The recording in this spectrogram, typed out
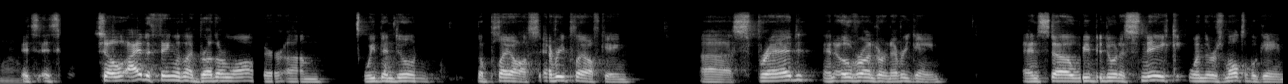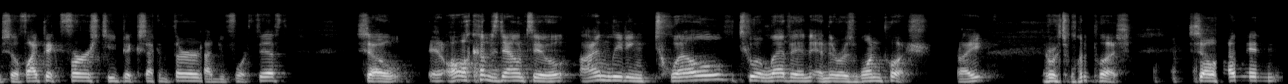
wow. It's it's so I have a thing with my brother-in-law where um, we've been doing the playoffs every playoff game, uh, spread and over under in every game, and so we've been doing a snake when there's multiple games. So if I pick first, he'd pick second, third. I'd do fourth, fifth. So it all comes down to I'm leading twelve to eleven, and there was one push, right? There was one push. So if I win,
